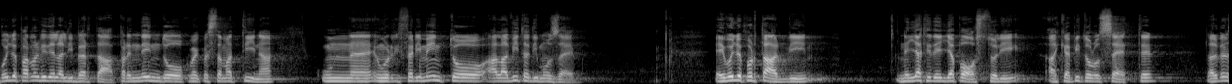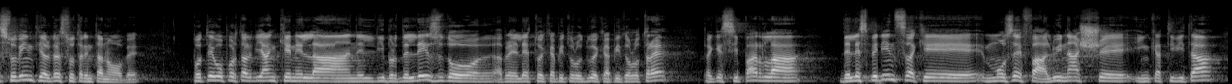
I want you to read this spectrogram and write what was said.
voglio parlarvi della libertà, prendendo come questa mattina un, un riferimento alla vita di Mosè. E voglio portarvi negli Atti degli Apostoli, al capitolo 7, dal verso 20 al verso 39. Potevo portarvi anche nella, nel libro dell'Esodo, avrei letto il capitolo 2 e il capitolo 3, perché si parla dell'esperienza che Mosè fa. Lui nasce in cattività,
